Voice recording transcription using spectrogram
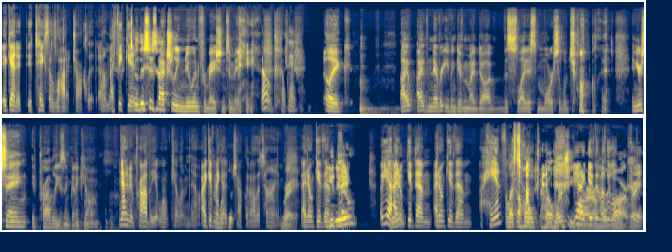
again, it, it takes a lot of chocolate. Um, I think in So this is actually new information to me. oh okay like I I've never even given my dog the slightest morsel of chocolate. And you're saying it probably isn't going to kill him. not even probably it won't kill him. No, I give my What- dogs chocolate all the time. Right. I don't give them. You do? Oh yeah, I do? don't give them I don't give them a handful Like of a whole, chocolate. whole Hershey Yeah, I bar give or a them a little bar, right?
